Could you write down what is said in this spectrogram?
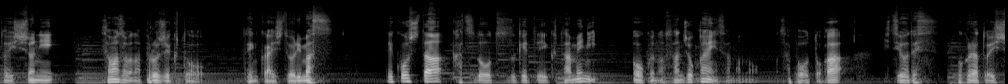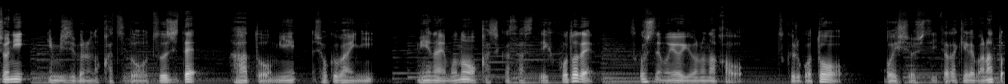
と一緒に様々なプロジェクトを展開しております。で、こうした活動を続けていくために、多くの参上会員様のサポートが必要です。僕らと一緒にインビジブルの活動を通じて、ハートを見え、触媒に見えないものを可視化させていくことで、少しでも良い世の中を作ることをご一緒していただければなと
